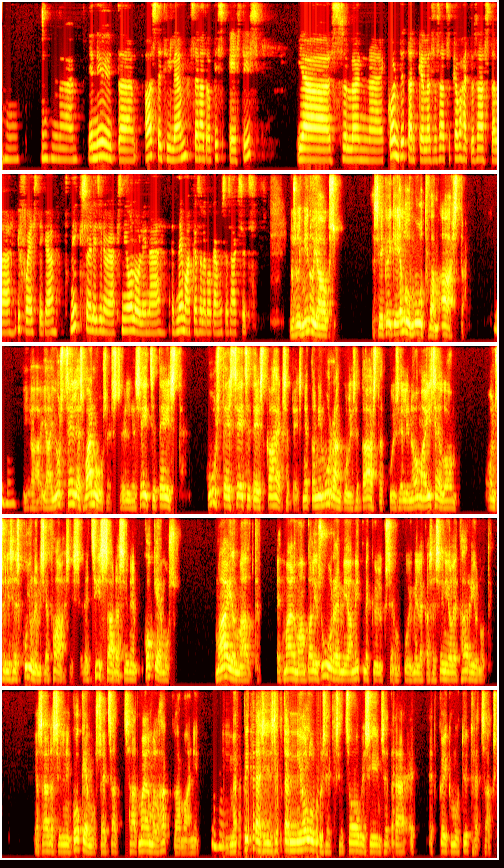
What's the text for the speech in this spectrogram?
-hmm. ja nüüd äh, aastaid hiljem sa elad hoopis Eestis ja sul on äh, kolm tütart, kelle sa saatsid ka vahetusaastale Jufu Eestiga miks oli sinu jaoks nii oluline, et nemad ka selle kogemuse saaksid? no se oli minun jaoks se kõige elu muutvam aasta. Mm-hmm. Ja, ja just selles vanuusessa, eli 17, 16, 17, 18, ne on niin murrankulliset aastat kuin sellainen oma iselom on sellaisessa kujunemisen faasissa. Et siis saada mm-hmm. sellainen kokemus maailmalta, että maailma on paljon suuremmin ja mitmekylksem kuin millä kanssa sen olet harjunut ja saada sellainen kokemus, että saat, saat maailmalla hakkaamaan, niin, mm-hmm. niin mä pitäisin sitä niin olulliseksi, että sovisin sitä, että, että kaikki muut tytret saaks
